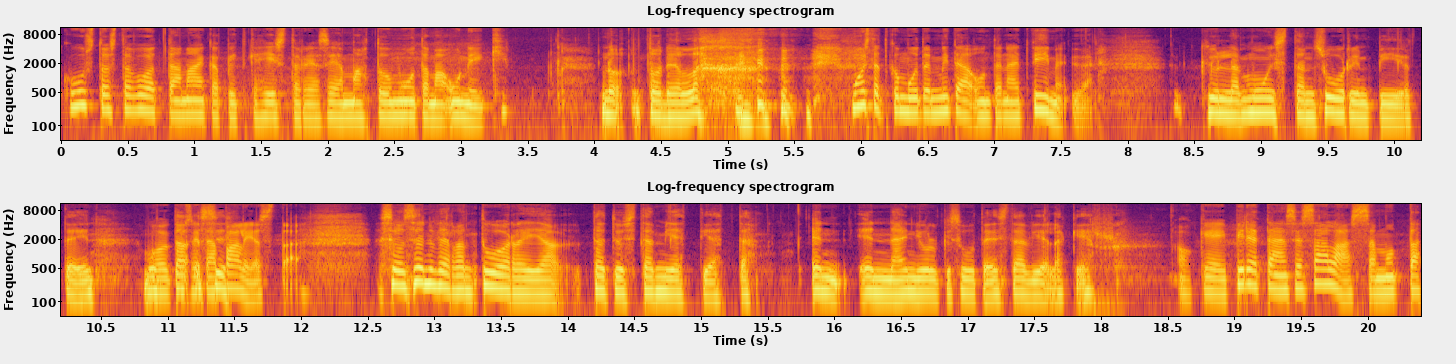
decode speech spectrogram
16 vuotta on aika pitkä historia, siihen mahtuu muutama unikin. No todella. Muistatko muuten mitä unta näet viime yönä? Kyllä muistan suurin piirtein. Voiko mutta sitä se, paljastaa? Se on sen verran tuore ja täytyy sitä miettiä, että en, en näin julkisuuteen sitä vielä kerro. Okei, pidetään se salassa, mutta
